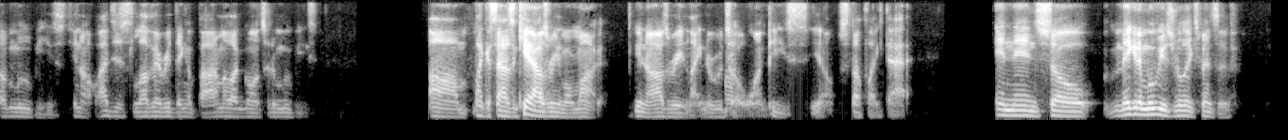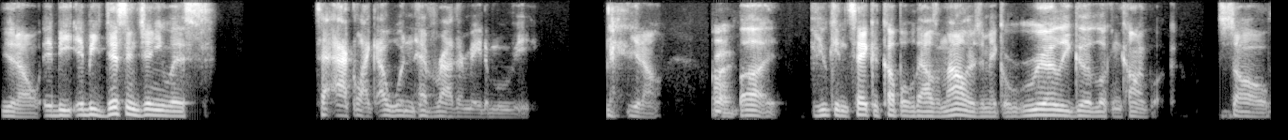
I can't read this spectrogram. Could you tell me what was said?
of movies. You know, I just love everything about them. I love going to the movies. Um, like I said, as a kid, I was reading more manga. You know, I was reading like Naruto, One Piece, you know, stuff like that. And then so making a movie is really expensive. You know, it'd be it'd be disingenuous to act like I wouldn't have rather made a movie. You know, Right. but you can take a couple thousand dollars and make a really good looking comic book. So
